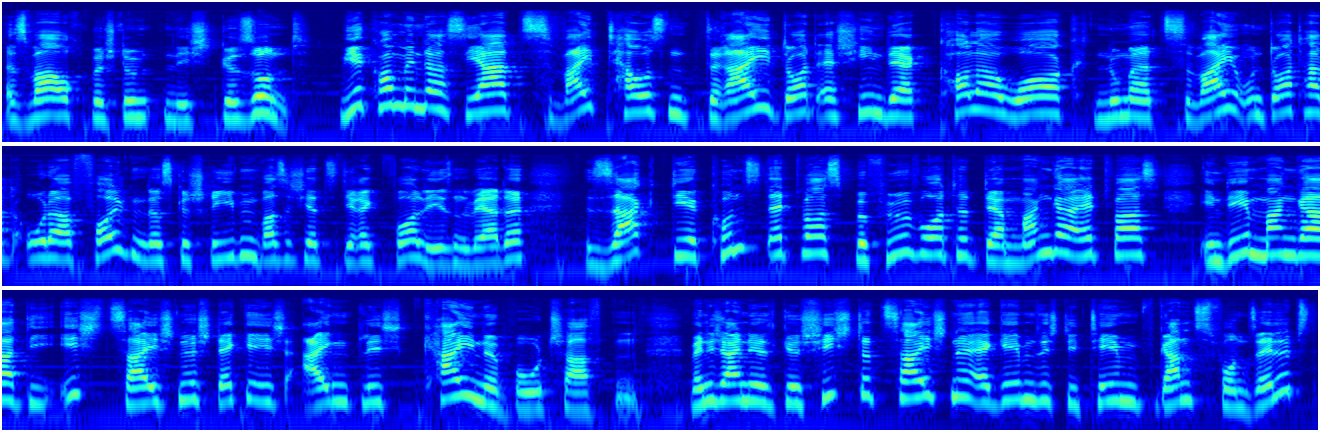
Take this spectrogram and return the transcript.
Es war auch bestimmt nicht gesund. Wir kommen in das Jahr 2003. Dort erschien der Color Walk Nummer 2 und dort hat Oda folgendes geschrieben, was ich jetzt direkt vorlesen werde. Sagt dir Kunst etwas? Befürwortet der Manga etwas? In dem Manga, die ich zeichne, stecke ich eigentlich keine Botschaften. Wenn ich eine Geschichte zeichne, ergeben sich die Themen ganz von selbst.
